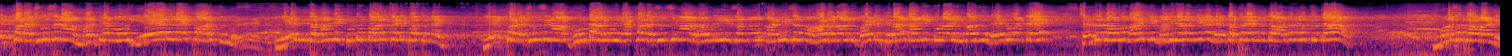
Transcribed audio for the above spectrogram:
ఎక్కడ చూసినా మద్యము ఏరులై పారుతుంది. కుటుంబాలు చెడిపోతున్నాయి. ఎక్కడ చూసినా గుండాలు ఎక్కడ చూసినా రౌడీజము కనీసం ఆడవాళ్ళు బయట తిరగడానికి కూడా ఈ రోజు లేదు అంటే చంద్రబాబు గారికి మహిళల మీద ఎంత ప్రేమ ఉందో అర్థమవుతుందా? మోసపోకండి.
